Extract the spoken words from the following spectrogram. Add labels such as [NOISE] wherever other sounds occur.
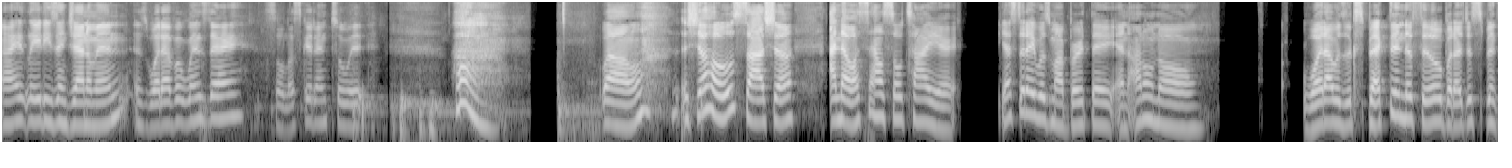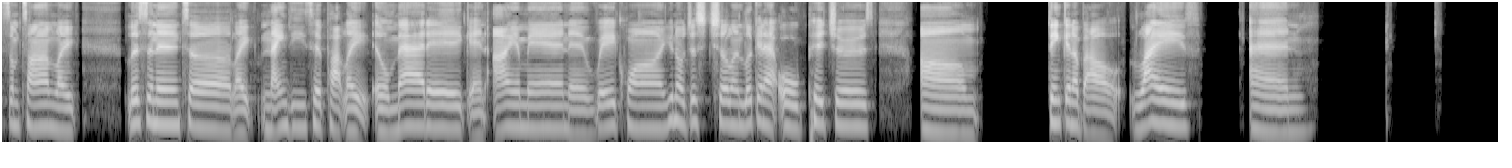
All right, ladies and gentlemen, is whatever Wednesday. So let's get into it. [SIGHS] well, it's your host, Sasha. I know I sound so tired. Yesterday was my birthday, and I don't know what I was expecting to feel, but I just spent some time like listening to like 90s hip hop like Illmatic and Iron Man and Raekwon, you know, just chilling, looking at old pictures, um, thinking about life and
